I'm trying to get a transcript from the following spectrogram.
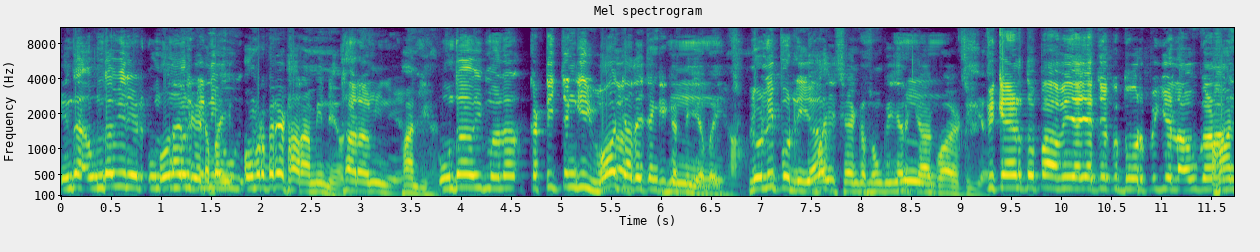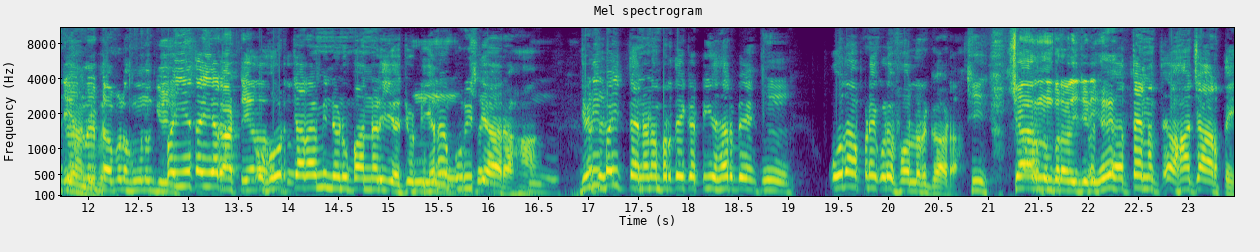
ਇਹਦਾ ਉਹਦਾ ਵੀ ਰੇਟ ਉਹਦਾ ਉਮਰ ਵੀ ਰੇਟ ਕਿੰਨੀ ਬਾਈ ਹੋਊ? ਉਮਰ ਵੀਰੇ 18 ਮਹੀਨੇ ਉਹਦੀ। 18 ਮਹੀਨੇ। ਹਾਂਜੀ ਉਹਦਾ ਵੀ ਮਤਲਬ ਕੱਟੀ ਚੰਗੀ ਬਹੁਤ ਜ਼ਿਆਦਾ ਚੰਗੀ ਕੱਟੀ ਆ ਬਾਈ ਹਾਂ। ਲੋਲੀ ਪੋਲੀ ਆ। ਬਾਈ ਸਿੰਘ ਸੁੰਗ ਯਾਰ ਕੀ ਕੁਆਲਿਟੀ ਆ। ਵੀ ਕਹਿਣ ਤੋਂ ਭਾਵੇਂ ਆ ਜੇ ਕੋਈ 2 ਰੁਪਏ ਲਾਊਗਾ ਨਾ ਤੇ ਡਬਲ ਹੋਣਗੇ। ਬਾਈ ਇਹ ਤਾਂ ਯਾਰ ਹੋਰ 4 ਮਹੀਨਿਆਂ ਨੂੰ ਬੰਨ ਵਾਲੀ ਆ ਝੋਟੀ ਹੈ ਨਾ? ਪੂਰੀ ਤਿਆਰ ਆ ਹਾਂ। ਜਿਹੜੀ ਬਾਈ 3 ਨੰਬਰ ਤੇ ਕੱਟੀ ਆ ਸਰ ਬੇ ਹੂੰ। ਉਹਦਾ ਆਪਣੇ ਕੋਲੇ ਫੁੱਲ ਰਿਕਾਰਡ ਆ। ਠੀਕ 4 ਨੰਬਰ ਵਾਲੀ ਜਿਹੜੀ ਹੈ। ਤਿੰਨ ਹਾਂ ਚਾਰ ਤੇ।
